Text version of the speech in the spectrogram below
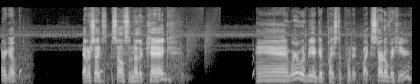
There we go. Got ourselves another keg. And where would be a good place to put it? Like, start over here?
